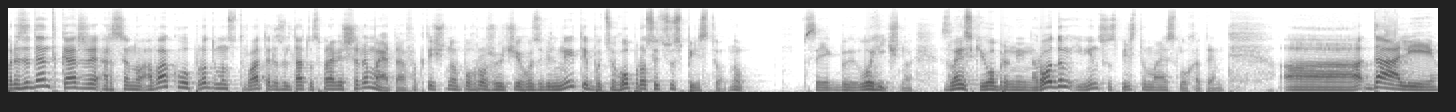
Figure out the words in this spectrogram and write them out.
Президент каже Арсену Авакову продемонструвати результат у справі Шеремета, фактично погрожуючи його звільнити, бо цього просить суспільство. Ну, все якби логічно. Зеленський обраний народом, і він суспільство має слухати. А, далі.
